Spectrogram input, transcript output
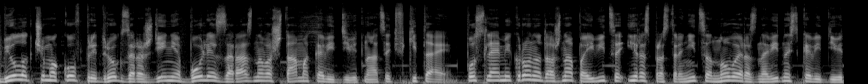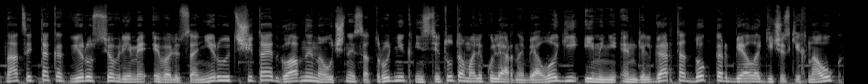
Биолог Чумаков предрек зарождение более заразного штамма COVID-19 в Китае. После омикрона должна появиться и распространиться новая разновидность COVID-19, так как вирус все время эволюционирует, считает главный научный сотрудник Института молекулярной биологии имени Энгельгарта, доктор биологических наук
